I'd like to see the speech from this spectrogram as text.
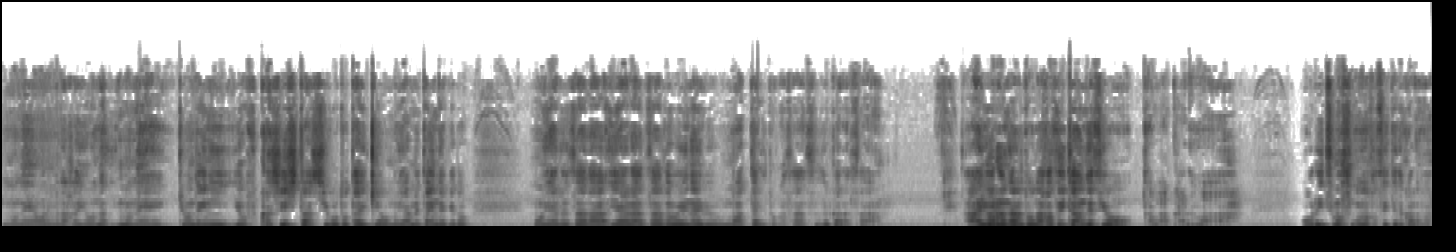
もうね、俺もだから夜な、もうね、基本的に夜更かしした仕事体系をもうやめたいんだけど、もうやるざら、やらざるを得ない部分もあったりとかさ、するからさ。あ、夜になるとお腹空いちゃうんですよ。あ、わかるわ。俺いつもお腹空いてるからな。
